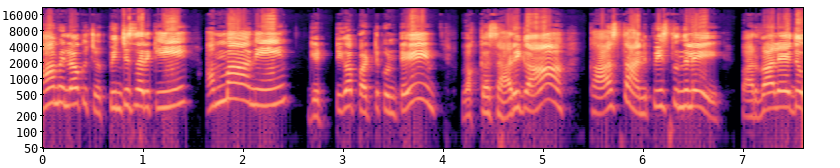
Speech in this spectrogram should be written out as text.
ఆమెలోకి చొప్పించేసరికి అమ్మా అని గట్టిగా పట్టుకుంటే ఒక్కసారిగా కాస్త అనిపిస్తుందిలే. పర్వాలేదు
